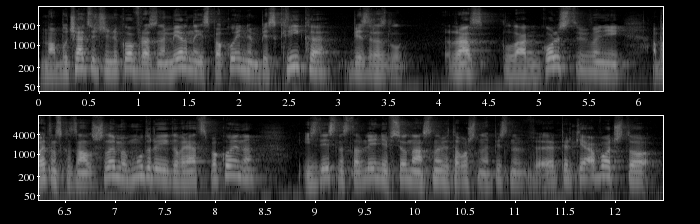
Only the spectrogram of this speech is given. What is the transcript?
но обучать учеников разномерно и спокойно, без крика, без разл... разглагольствований. Об этом сказал Шлема. Мудрые говорят спокойно. И здесь наставление все на основе того, что написано в э, Перке А вот, что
